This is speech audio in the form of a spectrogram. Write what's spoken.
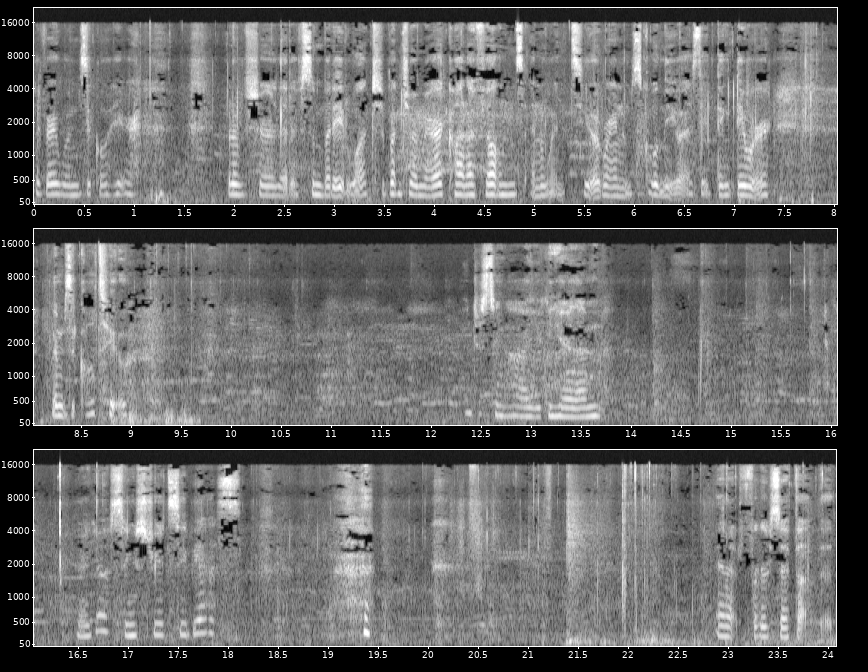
They're very whimsical here. but I'm sure that if somebody had watched a bunch of Americana films and went to a random school in the US, they'd think they were whimsical too. Interesting how you can hear them. There you go, Synge Street CBS. and at first I thought that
